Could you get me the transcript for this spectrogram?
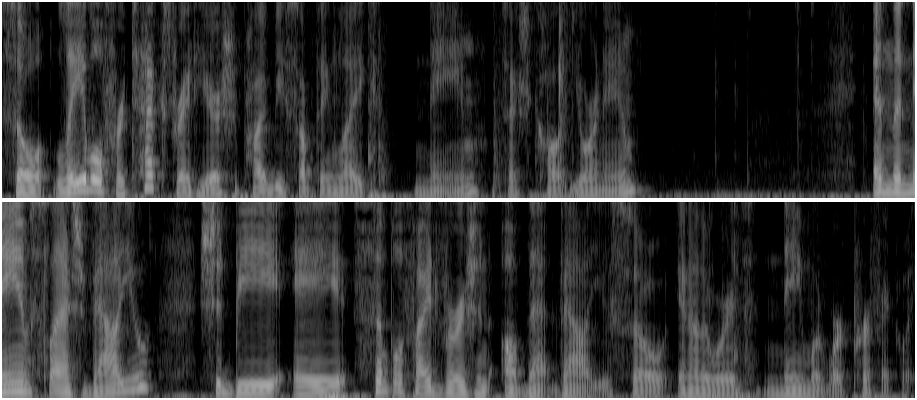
So label for text right here should probably be something like name. Let's actually call it your name. And the name slash value should be a simplified version of that value. So, in other words, name would work perfectly.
